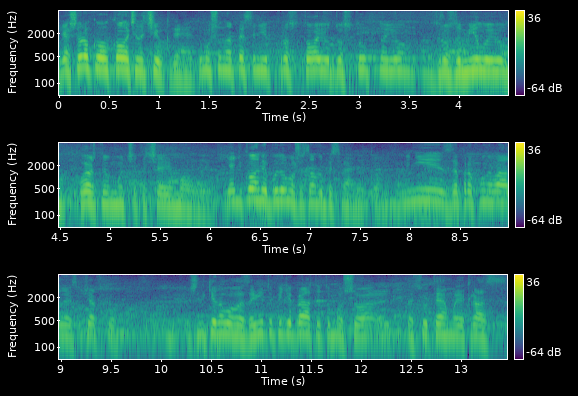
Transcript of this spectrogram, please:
для широкого кола читачів книги, тому що написані простою, доступною, зрозумілою кожному читачеві мовою. Я ніколи не подумав, що стану письменником. Мені запропонували спочатку жінки нового завіту підібрати, тому що на цю тему якраз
